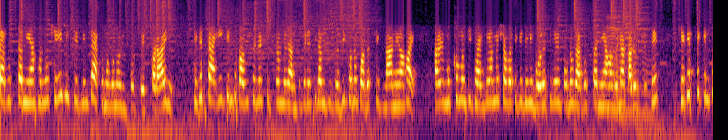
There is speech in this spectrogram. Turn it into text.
ব্যবস্থা নেওয়া হলো সেই বিষয়ে কিন্তু এখনও কোনো রিপোর্ট পেশ করা হয়নি। সেক্ষেত্রে আগেই কিন্তু কমিশনের সূত্রে আমরা জানতে পেরেছিলাম যে যদি কোনো পদক্ষেপ না নেওয়া হয়, কারণ মুখ্যমন্ত্রী ঝাড়গ্রামের সভা থেকে তিনি বলেছিলেন কোনো ব্যবস্থা নেওয়া হবে না কারোর বিরুদ্ধে সেক্ষেত্রে কিন্তু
